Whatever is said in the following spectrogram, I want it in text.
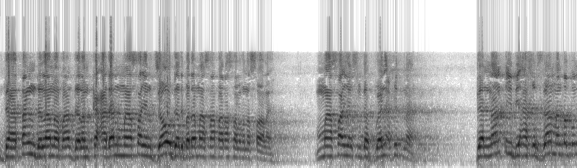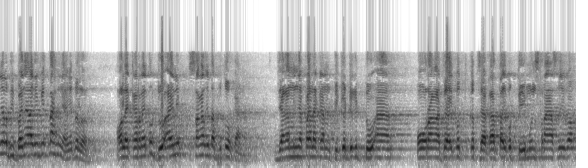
datang dalam apa? Dalam keadaan masa yang jauh daripada masa para salafun saleh. Masa yang sudah banyak fitnah. Dan nanti di akhir zaman tentunya lebih banyak lagi fitnahnya gitu loh. Oleh karena itu doa ini sangat kita butuhkan. Jangan menyepelekan dikit-dikit doa. Orang ada ikut ke Jakarta ikut demonstrasi kok.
